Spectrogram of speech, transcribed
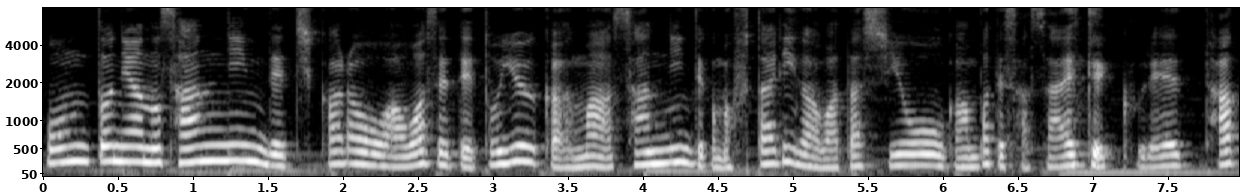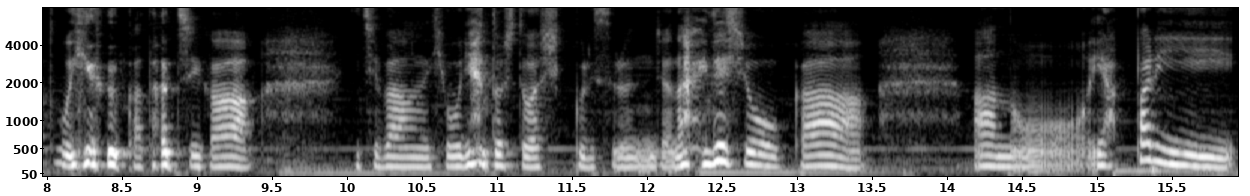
本当にあの3人で力を合わせてというかまあ3人っていうかまあ2人が私を頑張って支えてくれたという形が一番表現としてはしっくりするんじゃないでしょうか。あのやっぱり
